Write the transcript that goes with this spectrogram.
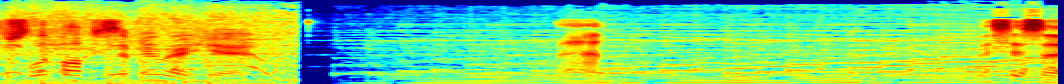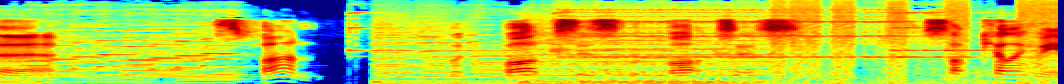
There's loot boxes everywhere here. Man. This is, uh... It's fun. Look, boxes, boxes. Stop killing me.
